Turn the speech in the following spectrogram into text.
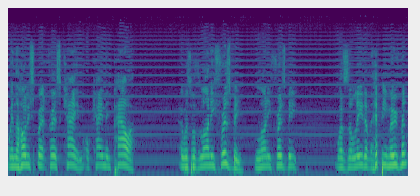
when the Holy Spirit first came or came in power. It was with Lonnie Frisbee. Lonnie Frisbee was the leader of the hippie movement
